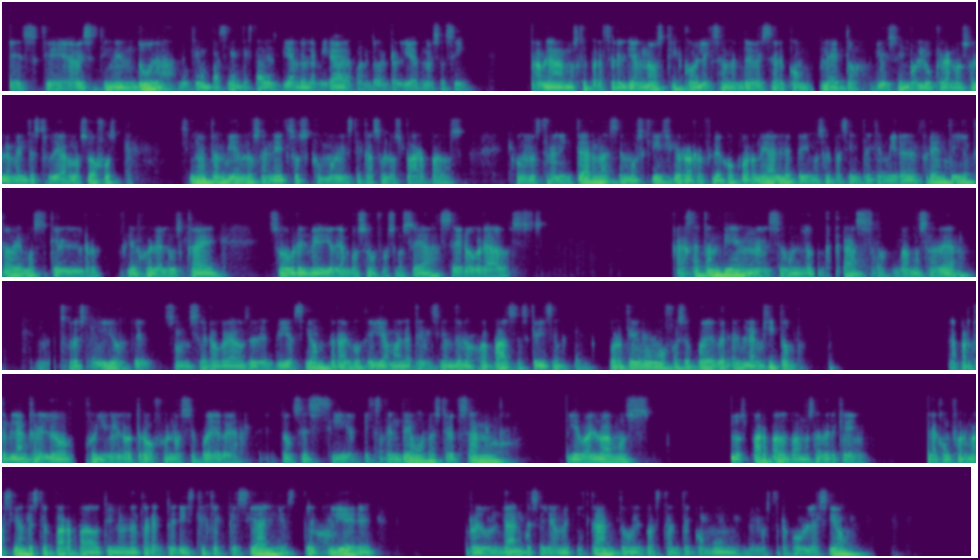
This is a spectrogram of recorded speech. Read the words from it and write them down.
es que a veces tienen duda de que un paciente está desviando la mirada cuando en realidad no es así. Hablábamos que para hacer el diagnóstico el examen debe ser completo y eso involucra no solamente estudiar los ojos, sino también los anexos, como en este caso los párpados. Con nuestra linterna hacemos Hirschberg o reflejo corneal, le pedimos al paciente que mire de frente y acá vemos que el reflejo de la luz cae sobre el medio de ambos ojos, o sea, 0 grados. Acá también, en el segundo caso, vamos a ver nuestro estudio, que son cero grados de desviación, pero algo que llama la atención de los papás es que dicen, ¿por qué en un ojo se puede ver el blanquito, la parte blanca del ojo y en el otro ojo no se puede ver? Entonces, si extendemos nuestro examen y evaluamos los párpados, vamos a ver que la conformación de este párpado tiene una característica especial, este pliegue redundante se llama epicanto, es bastante común en nuestra población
